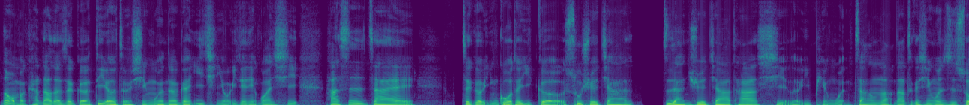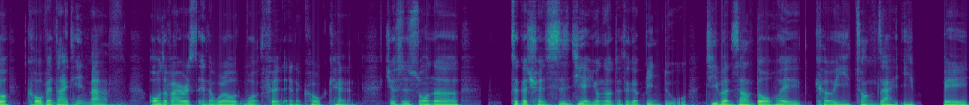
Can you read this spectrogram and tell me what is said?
那我们看到的这个第二则新闻呢，跟疫情有一点点关系。它是在这个英国的一个数学家、自然学家，他写了一篇文章啦。那这个新闻是说，COVID-19 math，all the virus in the world would fit in a Coke can。就是说呢，这个全世界拥有的这个病毒，基本上都会可以装在一杯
